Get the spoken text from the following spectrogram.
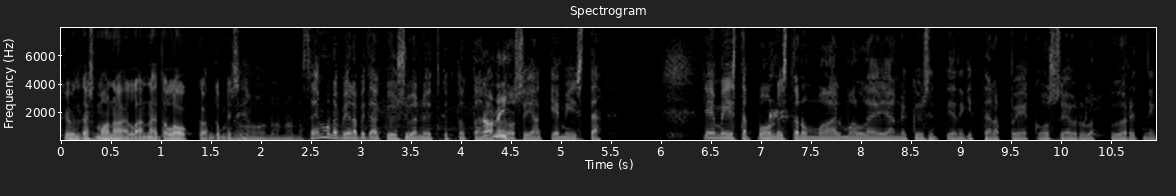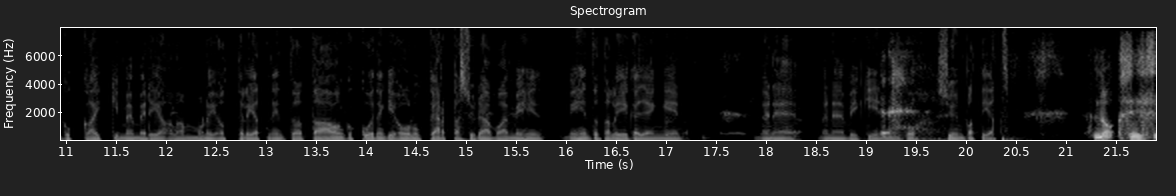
Kyllä tässä manaillaan näitä loukkaantumisia. No, no, no. no. Semmoinen vielä pitää kysyä nyt, kun tota, no niin. tosiaan Kemistä – Kemistä ponnistanut maailmalle ja nykyisin tietenkin täällä PK-seudulla pyörit niin kuin kaikki me media-alan moniottelijat, niin tota, onko kuitenkin Oulun kärppäsydän vai mihin, mihin tota liikajengiin menee, menee vikiin niin kuin sympatiat? No siis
